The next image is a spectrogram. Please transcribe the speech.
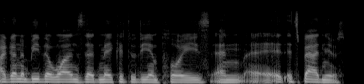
are going to be the ones that make it to the employees, and uh, it, it's bad news.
